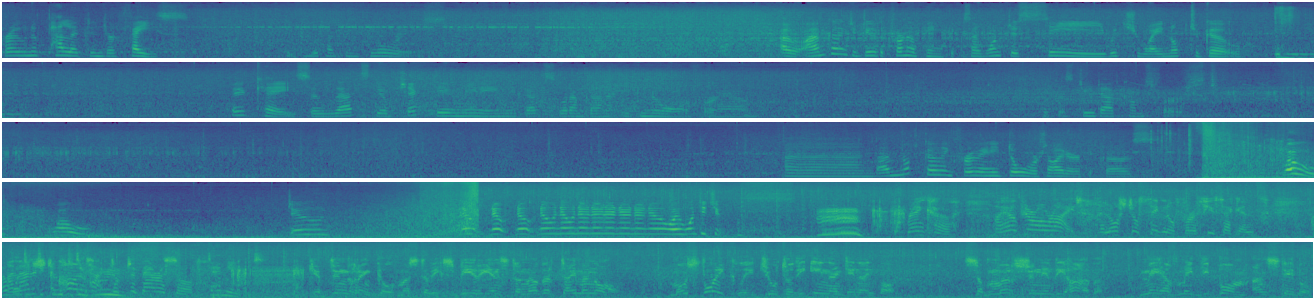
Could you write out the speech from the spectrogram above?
thrown a pallet in their face. It would have been glorious. Oh, I'm going to do the chrono ping because I want to see which way not to go. Okay, so that's the objective, meaning that's what I'm gonna ignore for now. Because do that comes first. Not going through any doors either because... Whoa! Whoa! Don't... No, no, no, no, no, no, no, no, no, no, no, I wanted to... Renko, I hope you're all right. I lost your signal for a few seconds. I I, managed to to go to contact room. Dr. Barisov. Damn it! Captain Renko must have experienced another time anomaly, most likely due to the E-99 bomb. Submersion in the harbor may have made the bomb unstable.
